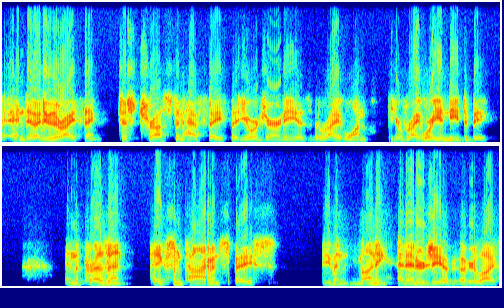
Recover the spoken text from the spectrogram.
and did I do the right thing? Just trust and have faith that your journey is the right one. You're right where you need to be. In the present, take some time and space, even money and energy of, of your life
